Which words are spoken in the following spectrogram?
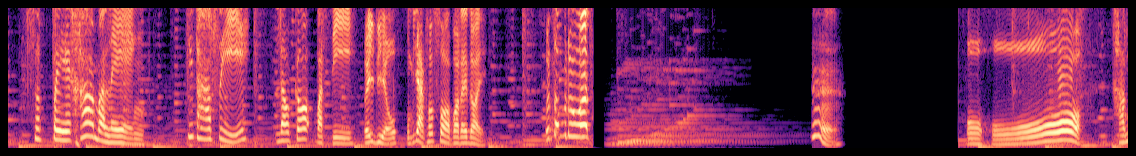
ำ สเปรย์ฆ่ามาแมลงที่ทาสี แล้วก็หวัดดี เฮ้ยเดี๋ยวผมอยากทดสอบอะไรหน่อยคุณตำรวจเฮ้อโอ้โห คัน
